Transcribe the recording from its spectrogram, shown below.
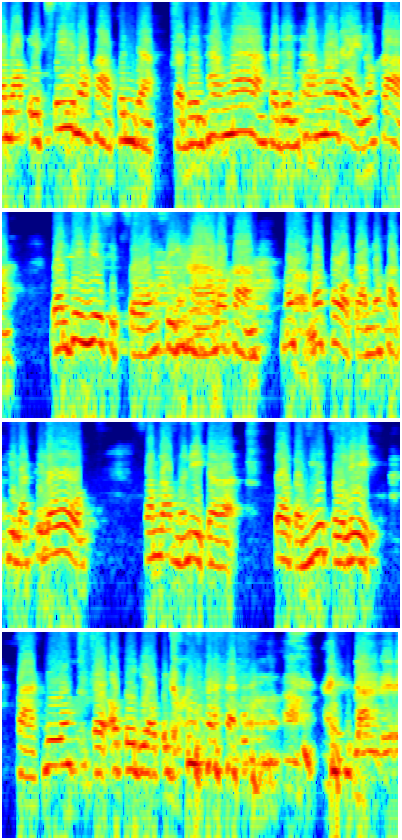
สำหรับ FC เนาะค่ะเพิ่นอยากจะเดินทางมาก็เดินทางมาได้เนาะค่ะ วันที่ 22 สิงหาเนาะค่ะ มามาพอกันเนาะค่ะ ทีละกิโลสำหรับเหมือนอีกก็เจ้าก็มีตัวเลข ฝากอยู่ก็เอาตัวเดียวไปก่อนอ่าให้ย่างเด็ด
